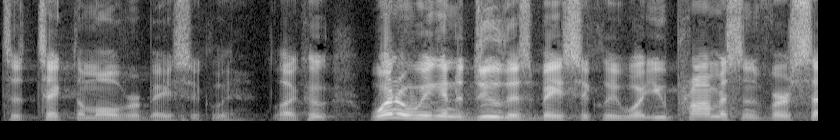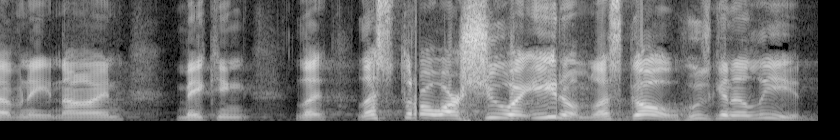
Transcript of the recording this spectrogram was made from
To take them over, basically. Like, who, when are we going to do this, basically? What you promised in verse 7, 8, 9, making, let, let's throw our shoe at Edom. Let's go. Who's going to lead?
